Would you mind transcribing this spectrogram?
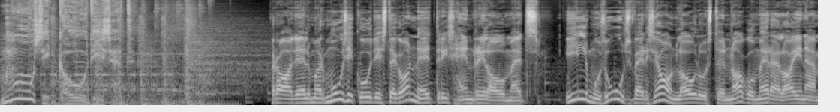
muusikauudised. Raadio Elmar muusikuudistega on eetris Henri Laumets ilmus uus versioon laulust Nagu merelaine.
